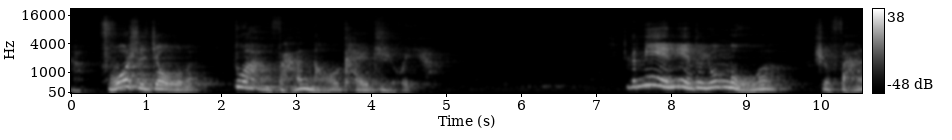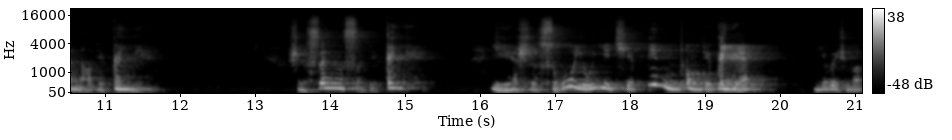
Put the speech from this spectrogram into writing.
啊，佛是叫我们。断烦恼，开智慧呀！这个念念都有我，是烦恼的根源，是生死的根源，也是所有一切病痛的根源。你为什么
